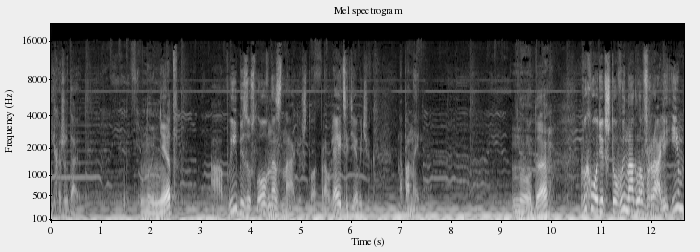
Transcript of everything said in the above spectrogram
их ожидают. Ну, нет. А вы, безусловно, знали, что отправляете девочек на панель. Ну, да. Выходит, что вы нагло врали им,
